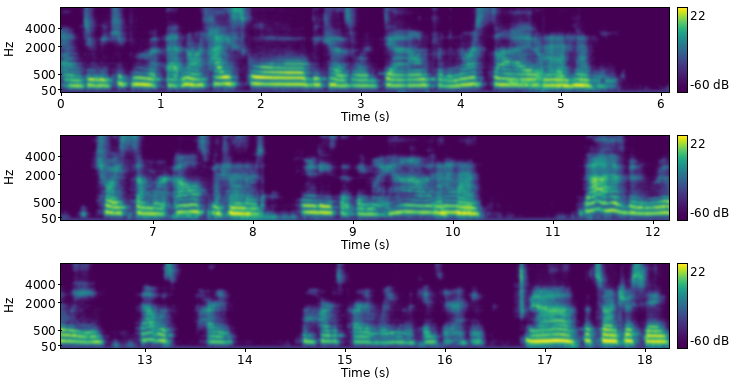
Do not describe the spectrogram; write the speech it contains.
and do we keep them at North High School because we're down for the North Side, or Mhm. do we choice somewhere else because Mhm. there's opportunities that they might have at Mhm. North? That has been really that was part of the hardest part of raising the kids here. I think. Yeah, that's so interesting.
